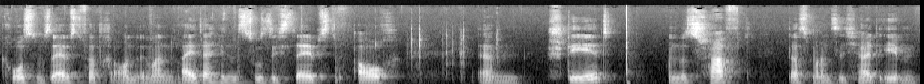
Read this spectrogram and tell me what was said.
großem Selbstvertrauen, wenn man weiterhin zu sich selbst auch ähm, steht und es schafft, dass man sich halt eben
